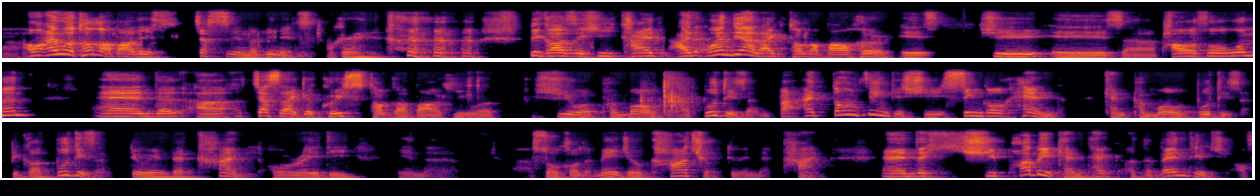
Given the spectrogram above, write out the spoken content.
uh, oh, I will talk about this just in a minute, okay? because he kind. I, one thing I like to talk about her is she is a powerful woman, and uh, just like Chris talked about, he will she will promote uh, Buddhism, but I don't think she single hand can promote Buddhism because Buddhism during that time already in the uh, so-called major culture during that time and she probably can take advantage of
